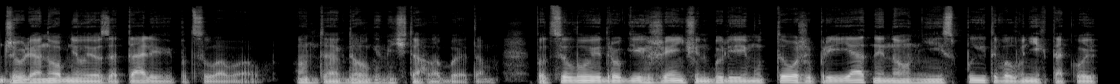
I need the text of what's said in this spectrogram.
Джулиан обнял ее за талию и поцеловал. Он так долго мечтал об этом. Поцелуи других женщин были ему тоже приятны, но он не испытывал в них такой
